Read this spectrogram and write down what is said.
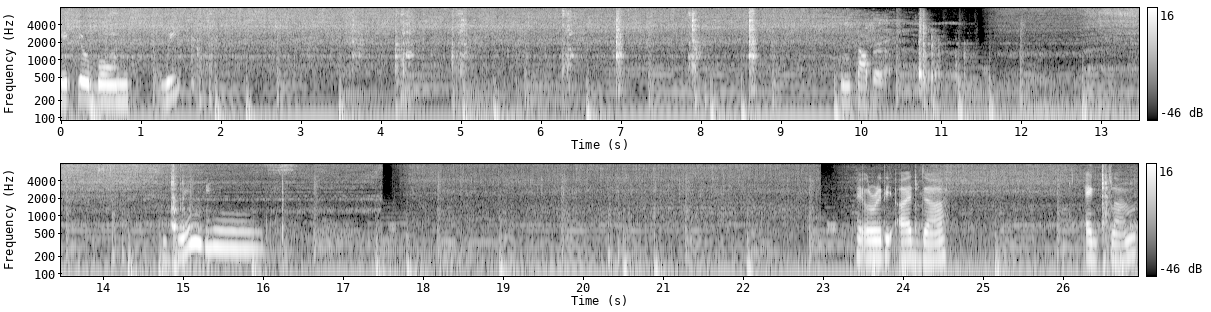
make your bones weak. And cover up. Green beans. I already add the eggplant.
